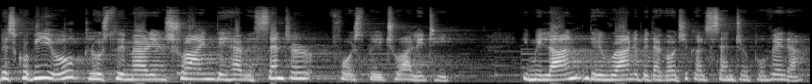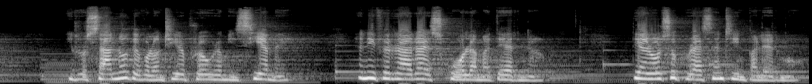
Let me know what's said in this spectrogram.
Vescovillo, close to the Marian Shrine, they have a center for spirituality. In Milan, they run a pedagogical center Poveda. In Rossano, the volunteer program Insieme. And in Ferrara a Scuola Materna. They are also present in Palermo.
